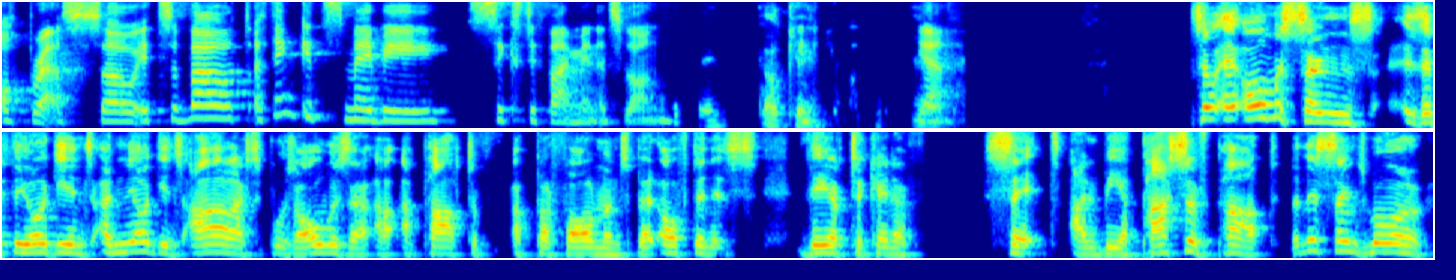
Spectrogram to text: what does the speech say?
operas. So it's about I think it's maybe sixty five minutes long. Okay. Okay. yeah. yeah so it almost sounds as if the audience and the audience are, I suppose, always a, a part of a performance, but often it's there to kind of sit and be a passive part. But this sounds more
